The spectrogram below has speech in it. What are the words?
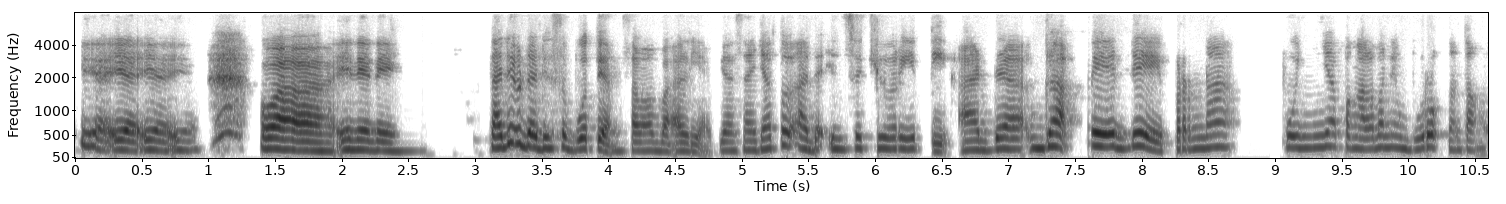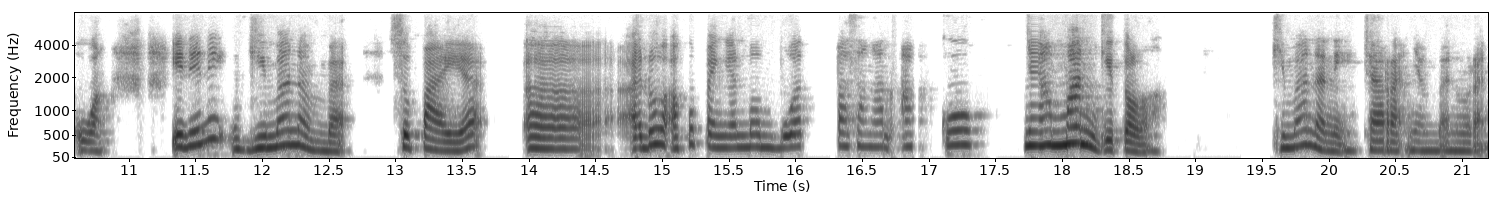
Iya iya iya iya. Wah, ini nih. Tadi udah disebut ya sama Mbak Alia. Biasanya tuh ada insecurity, ada nggak pede, pernah punya pengalaman yang buruk tentang uang. Ini nih gimana Mbak supaya uh, aduh aku pengen membuat pasangan aku nyaman gitu loh. Gimana nih caranya Mbak Nuran?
